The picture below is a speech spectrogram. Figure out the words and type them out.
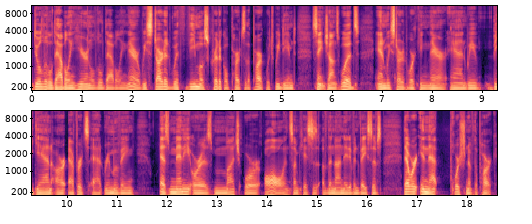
do a little dabbling here and a little dabbling there. We started with the most critical parts of the park, which we deemed St. John's Woods, and we started working there. And we began our efforts at removing as many or as much or all, in some cases, of the non native invasives that were in that portion of the park.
